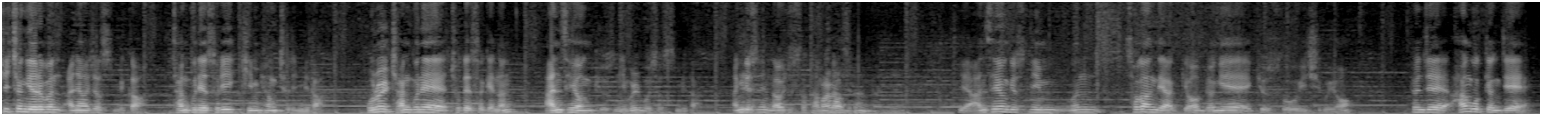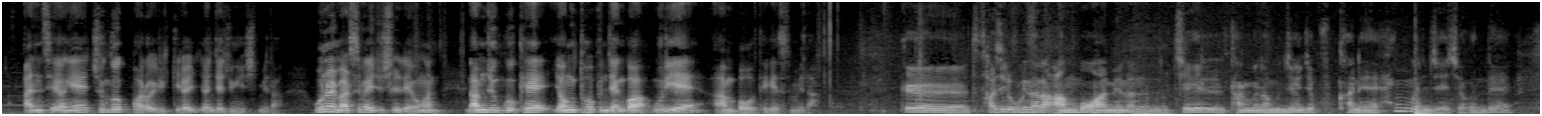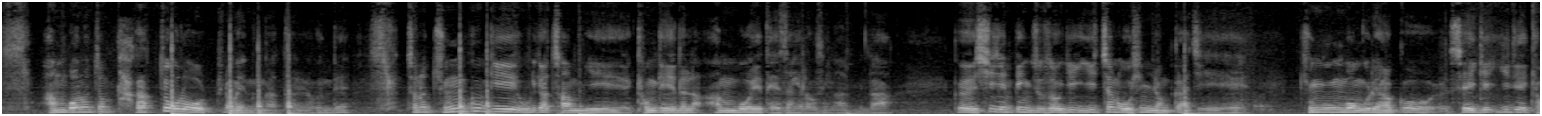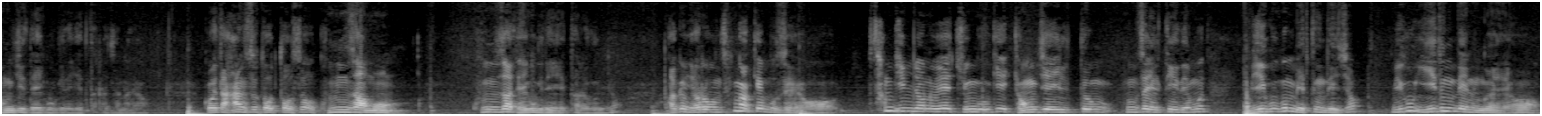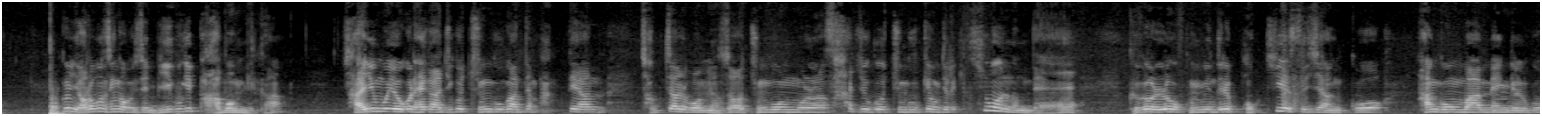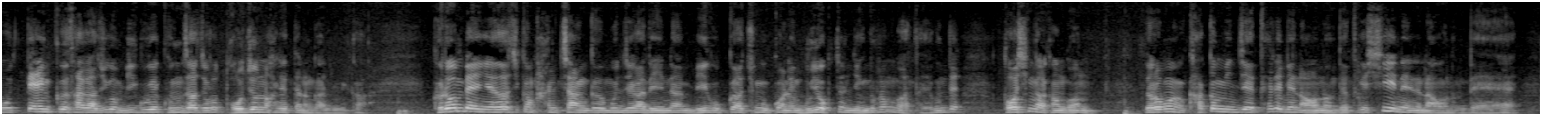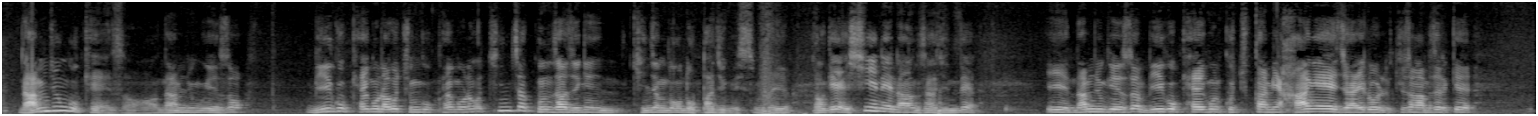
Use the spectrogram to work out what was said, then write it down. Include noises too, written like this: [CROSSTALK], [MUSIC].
시청자 여러분 안녕하셨습니까? 장군의 소리 김형철입니다. 오늘 장군의 초대석에는 안세영 교수님을 모셨습니다. 안 교수님 나오셔서 감사합니다. 반갑습니다. 예, 안세영 교수님은 서강대학교 명예교수이시고요. 현재 한국경제 안세영의 중국 바로 읽기를 연재 중이십니다. 오늘 말씀해 주실 내용은 남중국해 영토 분쟁과 우리의 안보 되겠습니다. 그 사실 우리나라 안보하면은 제일 당면한 문제가 이제 북한의 핵 문제죠. 근데 안보는 좀 다각적으로 올 필요가 있는 것 같아요. 근데 저는 중국이 우리가 참 이 경계해야 될 안보의 대상이라고 생각합니다. 그 시진핑 주석이 2050년까지 중국 몽골에 갖고 세계 1위의 경제 대국이 되겠다라잖아요. 거기다 한수도 떠서 군사몽, 군사 대국이 되겠다라거든요. 아, 그럼 여러분 생각해 보세요. 30년 후에 중국이 경제 1등, 군사 1등이 되면 미국은 몇 등 되죠? 미국 2등 되는 거예요. 그럼 여러분 생각해 보세요. 미국이 바보입니까? 자유무역을 해가지고 중국한테 막대한 적자를 보면서 중국 물건을 사주고 중국 경제를 키웠는데 그걸로 국민들의 복지에 쓰지 않고 항공모함 맹들고 탱크 사가지고 미국에 군사적으로 도전을 하겠다는 거 아닙니까? 그런 배경에서 지금 한창 그 문제가 돼 있는 미국과 중국 간의 무역 전쟁도 그런 것 같아요. 근데 더 심각한 건 여러분 가끔 이제 텔레비에 나오는데 특히 CNN에 나오는데 남중국해에서 남중국해에서 미국 해군하고 중국 해군하고 진짜 군사적인 긴장도가 높아지고 있습니다. 저게 CNN에 나온 사진인데 이 남중국해에서 미국 해군 구축함이 항해 자유를 주장하면서 이렇게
